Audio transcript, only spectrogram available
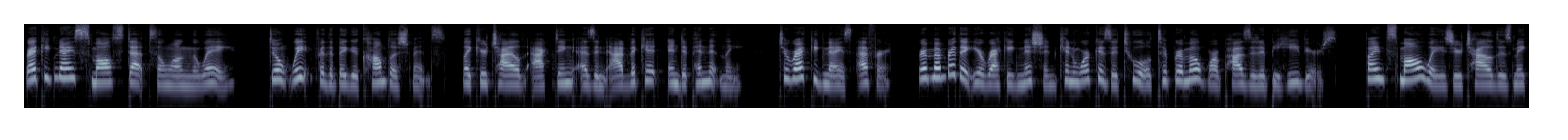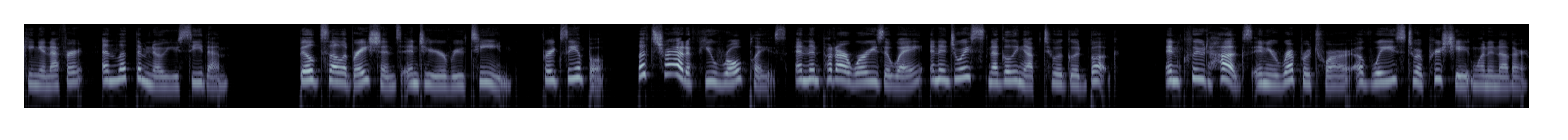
Recognize small steps along the way, don't wait for the big accomplishments, like your child acting as an advocate independently, to recognize effort. Remember that your recognition can work as a tool to promote more positive behaviors. Find small ways your child is making an effort and let them know you see them. Build celebrations into your routine. For example, let's try out a few role plays and then put our worries away and enjoy snuggling up to a good book. Include hugs in your repertoire of ways to appreciate one another.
